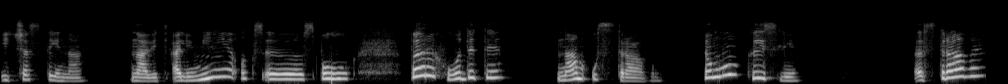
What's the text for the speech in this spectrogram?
і частина навіть алюмінію е, сполук переходити нам у страву. Тому кислі е, страви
